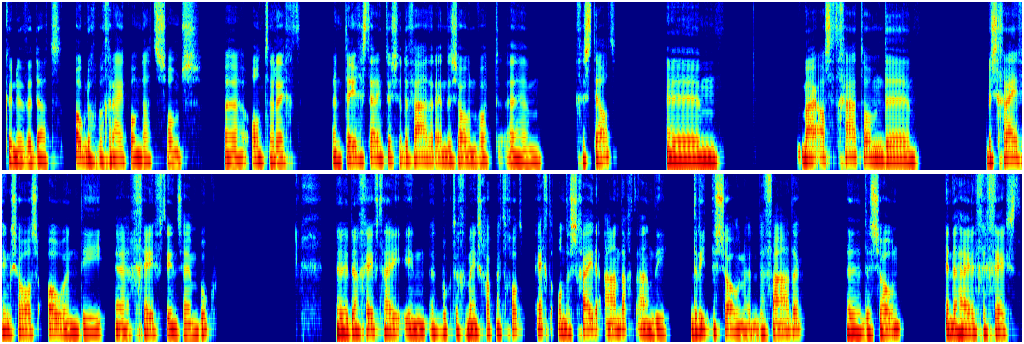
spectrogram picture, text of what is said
kunnen we dat ook nog begrijpen, omdat soms uh, onterecht een tegenstelling tussen de Vader en de Zoon wordt um, gesteld. Um, maar als het gaat om de beschrijving zoals Owen die geeft in zijn boek, uh, dan geeft hij in het boek De Gemeenschap met God echt onderscheiden aandacht aan die drie personen: de Vader, uh, de Zoon en de Heilige Geest.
